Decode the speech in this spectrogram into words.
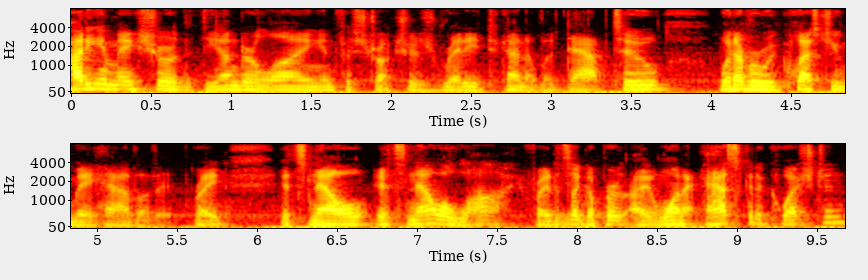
how do you make sure that the underlying infrastructure is ready to kind of adapt to whatever request you may have of it, right? It's now it's now alive, right? It's like a person I want to ask it a question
